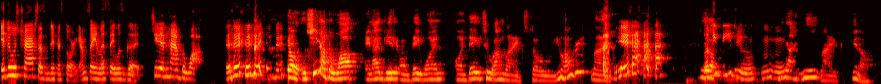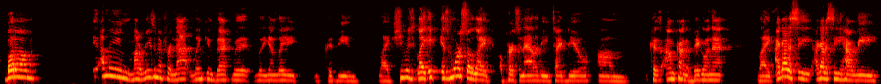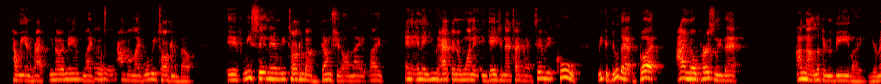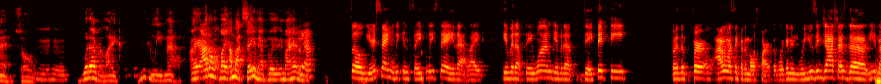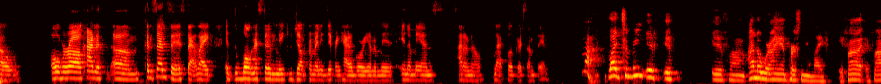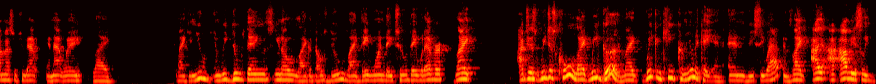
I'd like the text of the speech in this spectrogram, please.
if it was trash, that's a different story. I'm saying let's say it was good. She didn't have the WAP. Yo, if she got the WAP and I get it on day one, on day two, I'm like, so you hungry? Like, yeah. Let know, me feed you. Mm-hmm. You gotta eat, like, you know. But um, I mean, my reasoning for not linking back with with a young lady could be like she was like it, it's more so like a personality type deal. Um, because I'm kind of big on that like I gotta see, I gotta see how we how we interact. You know what I mean? Like mm-hmm. what's the combo? Like what we talking about? If we sitting there and we talking about dumb shit all night, like and and then you happen to want to engage in that type of activity, cool, we could do that. But I know personally that I'm not looking to be like your man. So mm-hmm. whatever, like you can leave now. I I don't like. I'm not saying that, but in my head, yeah. so you're saying we can safely say that like give it up day one, give it up day 50. For the for I don't want to say for the most part, but we're gonna we're using Josh as the, you know, overall kind of um consensus that like it won't necessarily make you jump from any different category in a man in a man's I don't know, black book or something. Nah. Like to me, if if if um I know where I am personally in life, if I if I mess with you that in that way, like like and you and we do things you know like adults do like day one day two day whatever like i just we just cool like we good like we can keep communicating and we see what happens. Like i i obviously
